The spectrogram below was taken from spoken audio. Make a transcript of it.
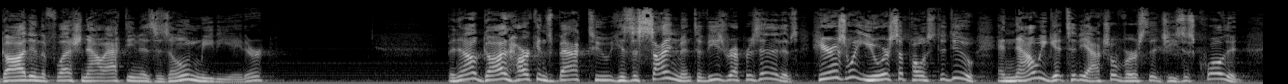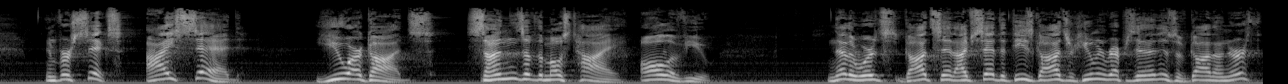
God in the flesh now acting as his own mediator. But now God harkens back to his assignment to these representatives. Here's what you are supposed to do. And now we get to the actual verse that Jesus quoted. In verse 6, I said, You are gods, sons of the Most High, all of you. In other words, God said, I've said that these gods are human representatives of God on earth.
